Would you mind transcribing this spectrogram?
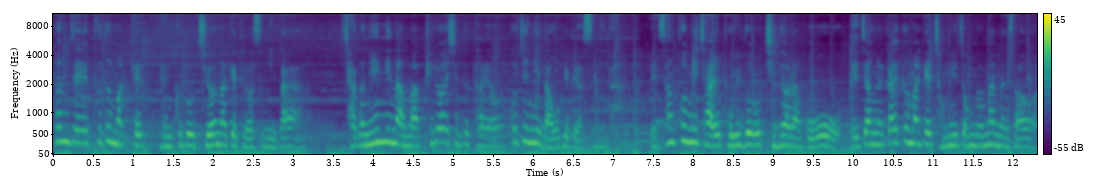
현재의 푸드마켓 뱅크도 지원하게 되었습니다. 작은 힘이나마 필요하신 듯하여 꾸준히 나오게 되었습니다. 네, 상품이 잘 보이도록 진열하고 매장을 깔끔하게 정리정돈하면서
